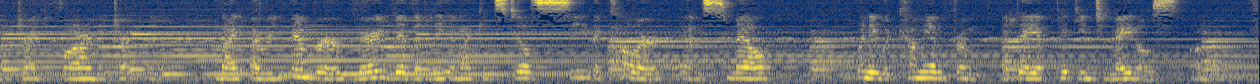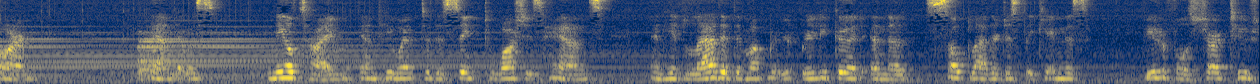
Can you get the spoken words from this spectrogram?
He tried to farm, he tried to, and I, I remember very vividly, and I can still see the color and smell when he would come in from a day of picking tomatoes on the farm. And it was mealtime, and he went to the sink to wash his hands, and he'd lathered them up really good, and the soap lather just became this beautiful chartreuse,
